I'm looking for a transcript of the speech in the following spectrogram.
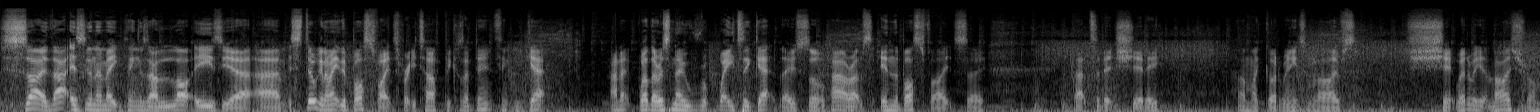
So that is going to make things a lot easier. Um, it's still going to make the boss fights pretty tough because I don't think you get. I don't. Well, there is no way to get those sort of power ups in the boss fight, so that's a bit shitty. Oh my god, we need some lives. Shit, where do we get lives from?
